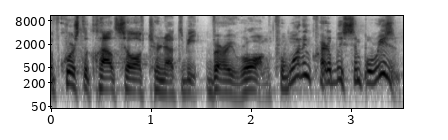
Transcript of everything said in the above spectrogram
Of course, the cloud sell off turned out to be very wrong for one incredibly simple reason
